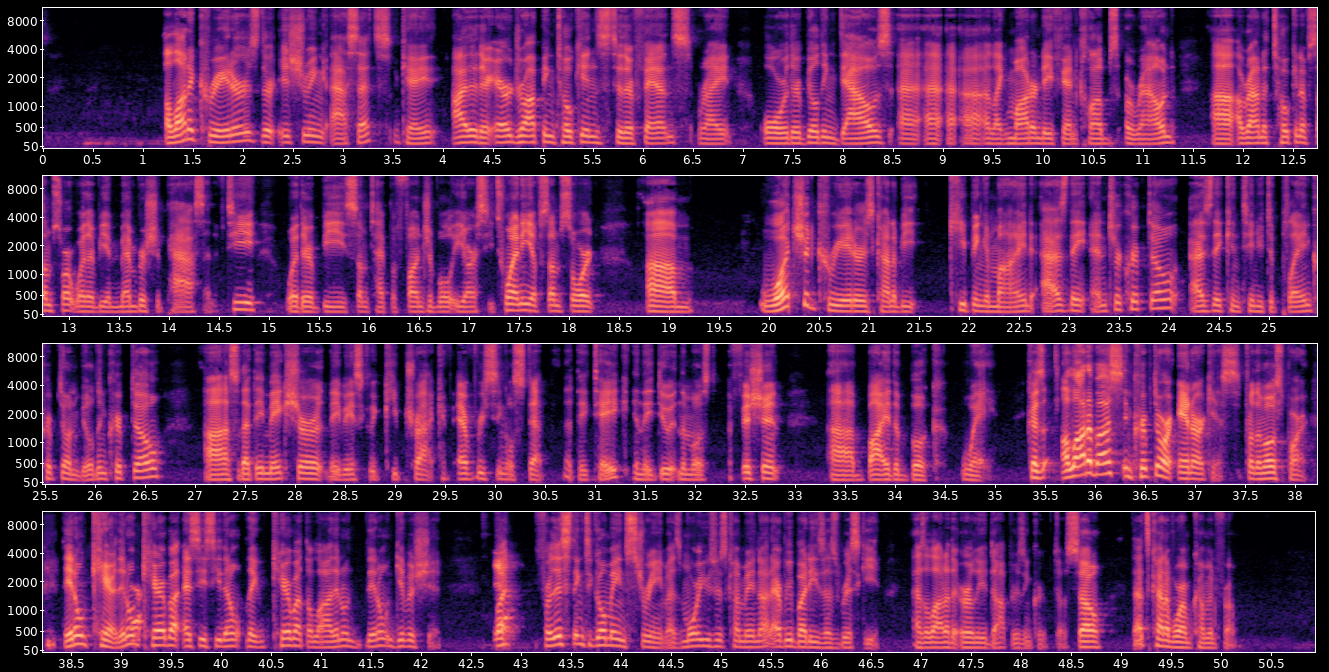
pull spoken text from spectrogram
a lot of creators they're issuing assets, okay, either they're airdropping tokens to their fans, right or they're building DAOs, uh, uh, uh, uh, like modern day fan clubs around around a token of some sort, whether it be a membership pass NFT, whether it be some type of fungible ERC20 of some sort. Um, what should creators kind of be keeping in mind as they enter crypto, as they continue to play in crypto and build in crypto, uh, so that they make sure they basically keep track of every single step that they take and they do it in the most efficient, uh, by the book way? Because a lot of us in crypto are anarchists for the most part. They don't care. They don't yeah. care about SEC. They don't. They care about the law. They don't. They don't give a shit. Yeah. But for this thing to go mainstream, as more users come in, not everybody's as risky as a lot of the early adopters in crypto. So that's kind of where I'm coming from.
